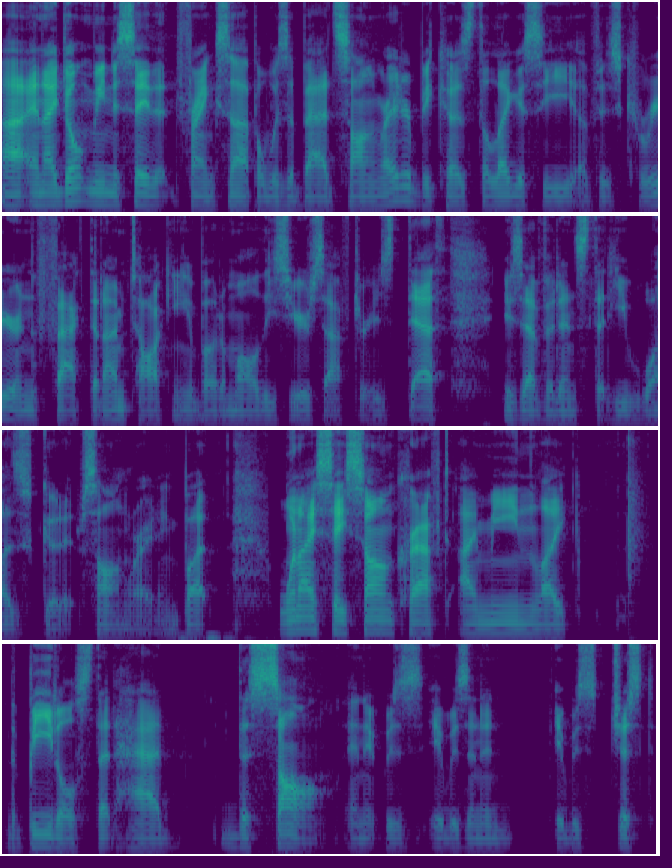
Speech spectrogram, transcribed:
Uh, and I don't mean to say that Frank Zappa was a bad songwriter because the legacy of his career and the fact that I'm talking about him all these years after his death is evidence that he was good at songwriting. But when I say songcraft, I mean like the Beatles that had the song and it was it was an it was just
